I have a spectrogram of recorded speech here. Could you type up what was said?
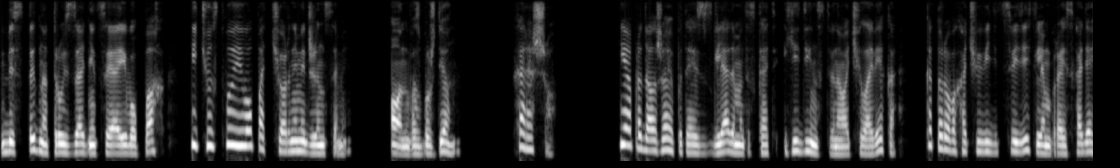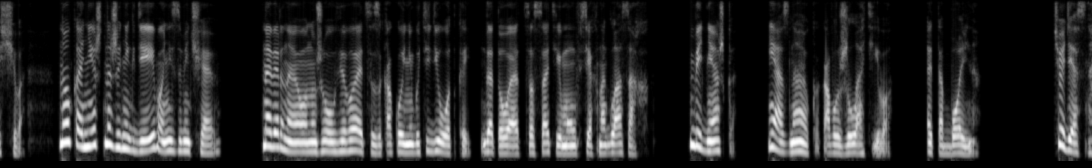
бесстыдно трусь задницей о его пах и чувствую его под черными джинсами. Он возбужден. Хорошо. Я продолжаю, пытаясь взглядом отыскать единственного человека — которого хочу видеть свидетелем происходящего, но, конечно же, нигде его не замечаю. Наверное, он уже увивается за какой-нибудь идиоткой, готовой отсосать ему у всех на глазах. Бедняжка. Я знаю, каково желать его. Это больно. Чудесно.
